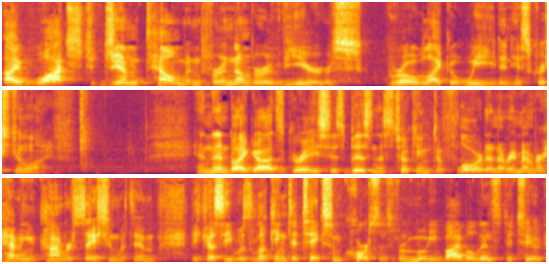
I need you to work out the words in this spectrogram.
I watched Jim Tellman for a number of years grow like a weed in his Christian life. And then, by God's grace, his business took him to Florida. And I remember having a conversation with him because he was looking to take some courses from Moody Bible Institute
